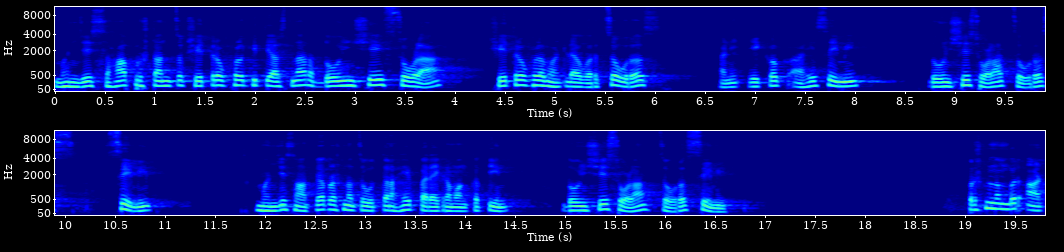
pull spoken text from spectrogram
म्हणजे सहा पृष्ठांचं क्षेत्रफळ किती असणार? दोनशे सोळा. क्षेत्रफळ म्हटल्यावर चौरस आणि एकक आहे सेमी. दोनशे सोळा चौरस सेमी. म्हणजे सातव्या प्रश्नाचं उत्तर आहे पर्याय क्रमांक तीन. दोनशे सोळा चौरस सेमी. प्रश्न नंबर आठ.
